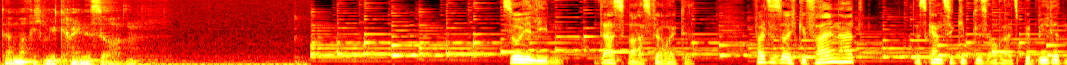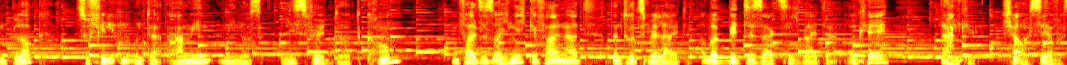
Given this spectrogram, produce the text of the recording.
Da mache ich mir keine Sorgen. So, ihr Lieben, das war's für heute. Falls es euch gefallen hat, das Ganze gibt es auch als bebilderten Blog zu finden unter armin-lisfeld.com. Und falls es euch nicht gefallen hat, dann tut's mir leid. Aber bitte sagt's nicht weiter, okay? Danke. Ciao, Servus.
